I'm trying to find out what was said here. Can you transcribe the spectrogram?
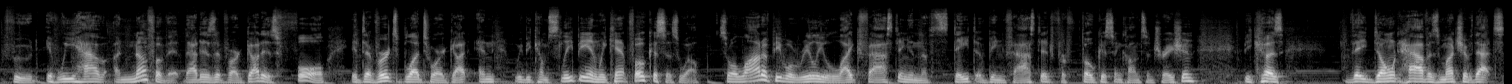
food, if we have enough of it, that is, if our gut is full, it diverts blood to our gut and we become sleepy and we can't focus as well. So, a lot of people really like fasting in the state of being fasted for focus and concentration because they don't have as much of that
